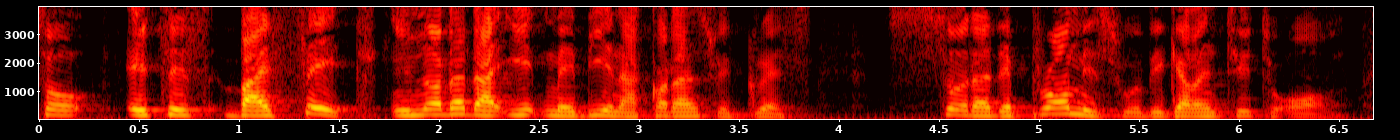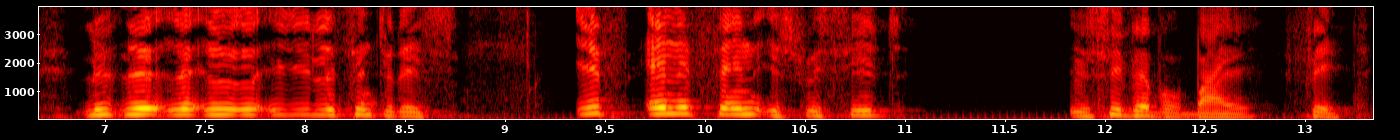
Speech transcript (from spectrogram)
so it is by faith in order that it may be in accordance with grace, so that the promise will be guaranteed to all. L- l- l- listen to this. If anything is received, receivable by faith,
